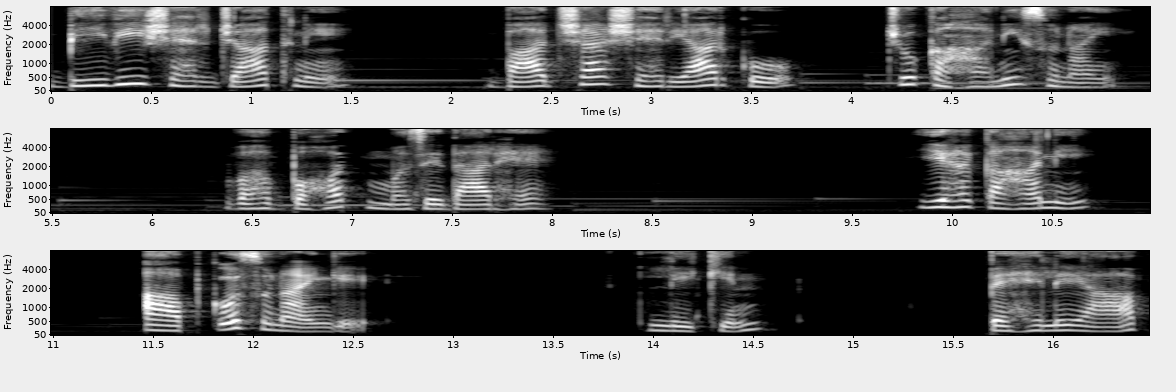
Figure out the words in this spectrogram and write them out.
बीवी शहरजात ने बादशाह शहरियार को जो कहानी सुनाई, वह बहुत मज़ेदार है। यह कहानी आपको सुनाएँगे। लेकिन पहले आप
